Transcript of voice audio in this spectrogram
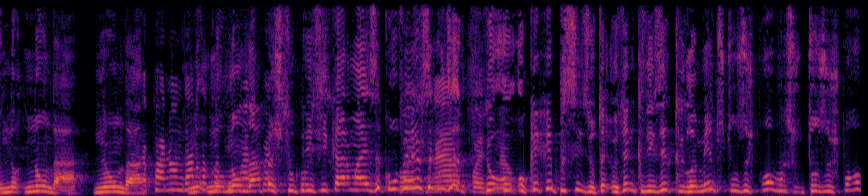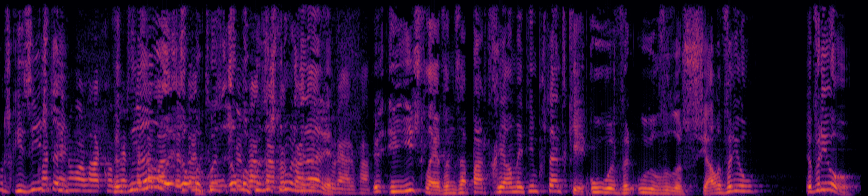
não, não dá, não dá. Epá, não dá para, não, não dá para estupidificar mais a conversa. Pois não, pois eu, o que é que é preciso? Eu tenho, eu tenho, que dizer que lamento todos os pobres, todos os pobres que existem. Continua lá a conversa não, é uma coisa, é uma coisa extraordinária. e isto leva-nos à parte realmente importante, que é o, o elevador social avariou. Avariou.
